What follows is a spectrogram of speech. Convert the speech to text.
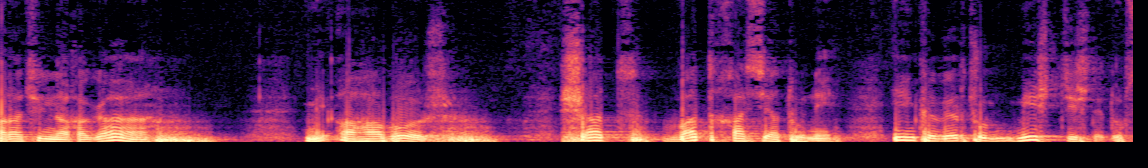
Առաջին նախագահը մի ահավոր շատ վատ խասյատ ունի ինքը վերջում միշտ ճիշտ է դուրս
